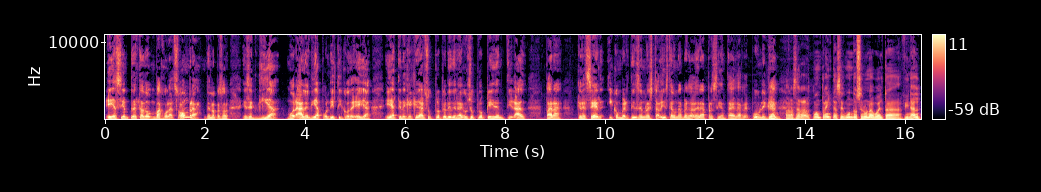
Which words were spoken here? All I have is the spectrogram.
Ella siempre ha estado bajo la sombra de López Obrador. Es el guía moral, el guía político de ella. Ella tiene que crear su propio liderazgo, su propia identidad para crecer y convertirse en una estadista, una verdadera presidenta de la República. Bien, para cerrar con 30 segundos en una vuelta final,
